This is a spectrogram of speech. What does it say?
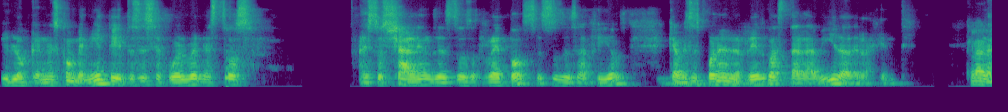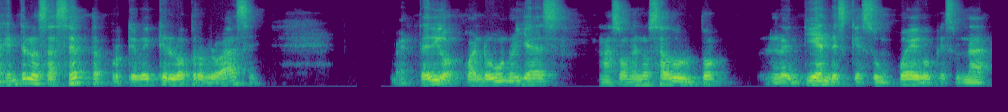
y lo que no es conveniente. Y entonces se vuelven estos, estos challenges, estos retos, estos desafíos que a veces ponen en riesgo hasta la vida de la gente. Claro. La gente los acepta porque ve que el otro lo hace. Bueno, te digo, cuando uno ya es más o menos adulto, lo entiendes que es un juego, que es una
